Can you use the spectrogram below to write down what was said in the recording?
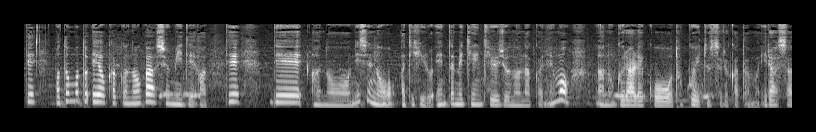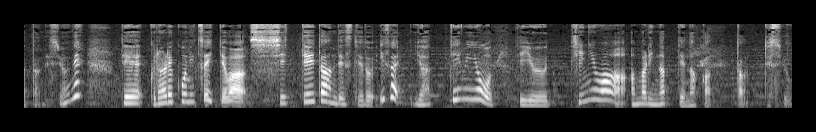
でもともと絵を描くのが趣味であってであの西野昭弘エンタメ研究所の中にもあのグラレコを得意とする方もいらっしゃったんですよね。でグラレコについては知っていたんですけどいざやってみようっていう気にはあんまりなってなかったんですよ。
